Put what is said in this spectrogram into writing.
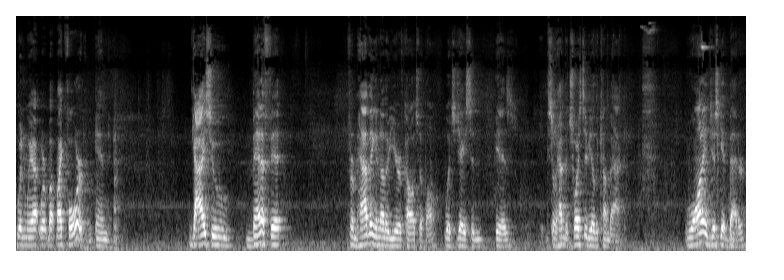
when we were about Mike Ford and guys who benefit from having another year of college football, which Jason is, so have the choice to be able to come back, wanting to just get better,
